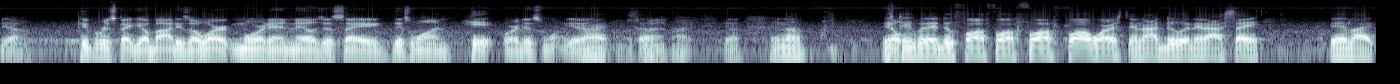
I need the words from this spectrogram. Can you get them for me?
Yeah. People respect your bodies or work more than they'll just say this one hit or this one. Yeah. Right. Know So, you like, Yeah. you know, there's Yo. people that do far, far, far, far worse than I do, and then I say they like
